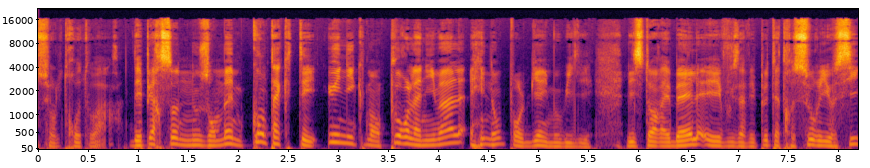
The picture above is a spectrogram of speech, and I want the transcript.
sur le trottoir. Des personnes nous ont même contactés uniquement pour l'animal et non pour le bien immobilier. L'histoire est belle et vous avez peut-être souri aussi.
